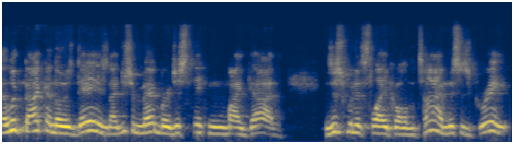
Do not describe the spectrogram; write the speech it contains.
I look back on those days, and I just remember just thinking, "My God, is this what it's like all the time? This is great."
